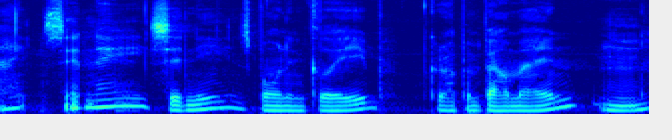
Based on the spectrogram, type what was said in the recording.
mate. Sydney. Sydney. Was born in Glebe. Grew up in Balmain. Mm.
